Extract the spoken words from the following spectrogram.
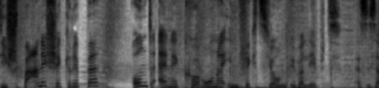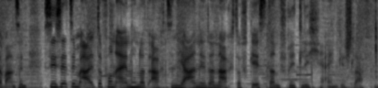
die spanische Grippe und eine Corona-Infektion überlebt. Es ist ja Wahnsinn. Sie ist jetzt im Alter von 118 Jahren in der Nacht auf gestern friedlich eingeschlafen.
